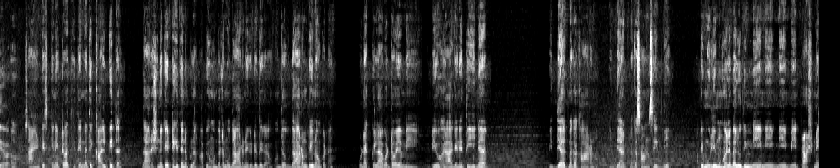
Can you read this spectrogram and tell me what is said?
දේව සයින්ටිස් කෙනෙක්ටවත් හිතෙන්නති කල්පිත දර්ශනකට හිතන පුළන් අපි හොඳට උදාහරණකට දෙක හොඳ උදාහරණති නෝකට ගොඩක් වෙලාවට ඔය මේ අපි ඔහයාගෙන තිීන විද්‍යාත්මක කාරණ විද්‍යාත්මක සංසිද්ධි. අපි මුලිම හොල බැලුති මේ මේ මේ ප්‍රශ්නය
